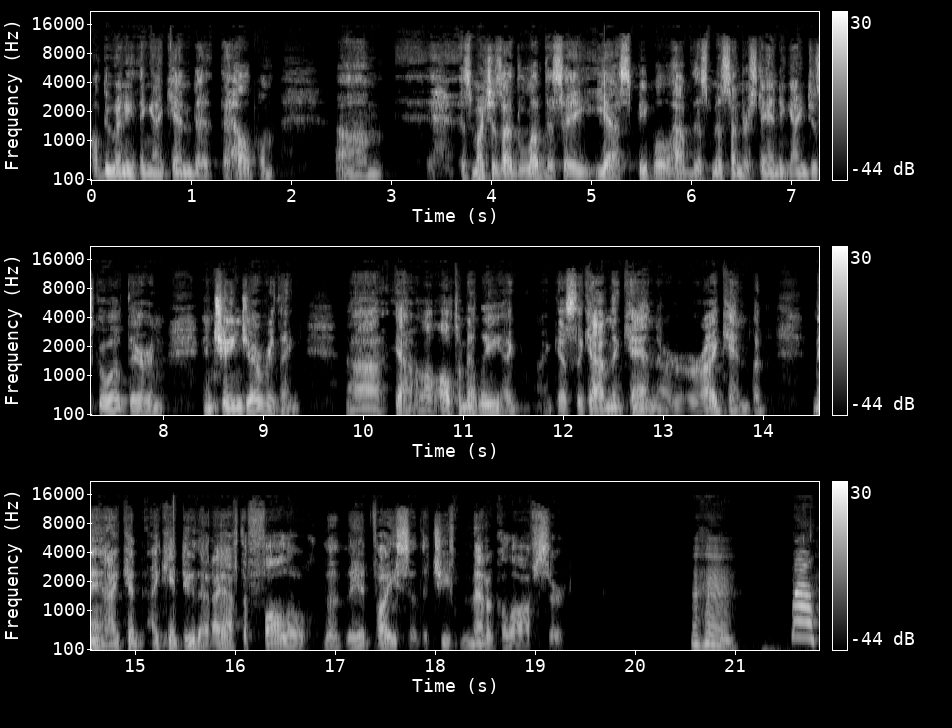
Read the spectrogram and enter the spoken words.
I'll do anything I can to, to help them. Um, as much as I'd love to say, yes, people have this misunderstanding. I can just go out there and, and change everything. Uh, yeah, well, ultimately, I, I, guess the cabinet can, or, or I can, but man, I can I can't do that. I have to follow the, the advice of the chief medical officer. Hmm. Well,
